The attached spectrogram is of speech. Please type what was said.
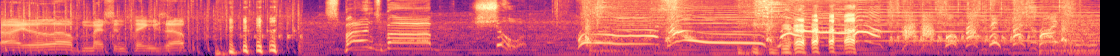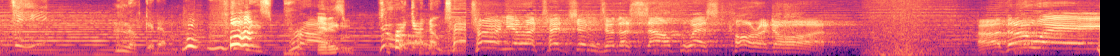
I love messing things up. SpongeBob, show him. Look at him. In his prime. In his You ain't got no chance. Turn your attention to the southwest corridor. Other way.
